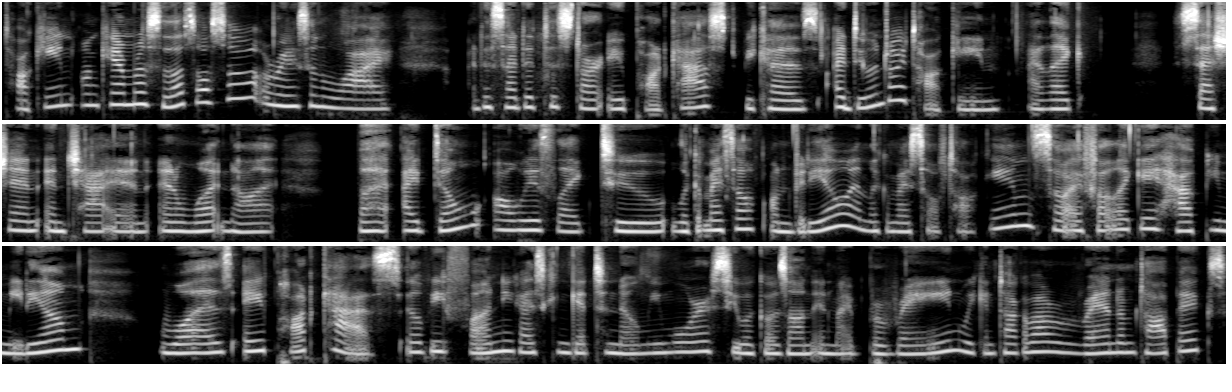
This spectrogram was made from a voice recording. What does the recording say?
talking on camera. So that's also a reason why I decided to start a podcast because I do enjoy talking. I like session and chatting and whatnot, but I don't always like to look at myself on video and look at myself talking. So I felt like a happy medium was a podcast. It'll be fun. You guys can get to know me more, see what goes on in my brain. We can talk about random topics.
